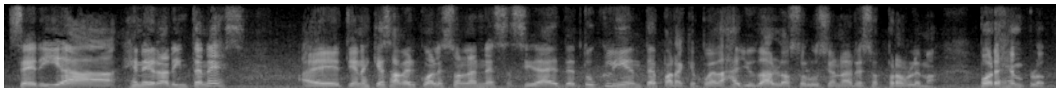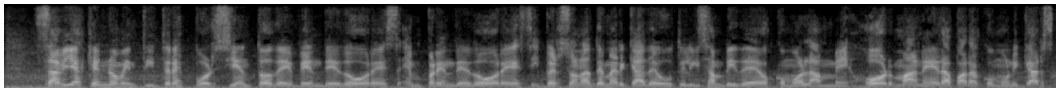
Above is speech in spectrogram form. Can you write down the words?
sería generar interés. Eh, tienes que saber cuáles son las necesidades de tu cliente para que puedas ayudarlo a solucionar esos problemas. Por ejemplo, ¿sabías que el 93% de vendedores, emprendedores y personas de mercadeo utilizan videos como la mejor manera para comunicarse?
